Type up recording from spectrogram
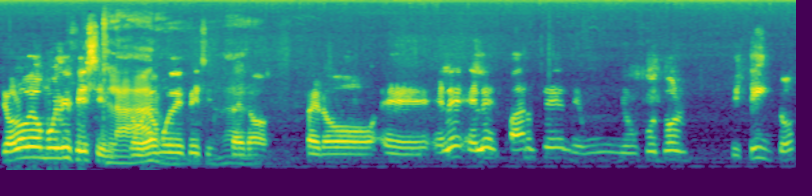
yo lo veo muy difícil, lo veo muy difícil, pero, pero eh, él, él, es parte de un, de un fútbol distinto.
